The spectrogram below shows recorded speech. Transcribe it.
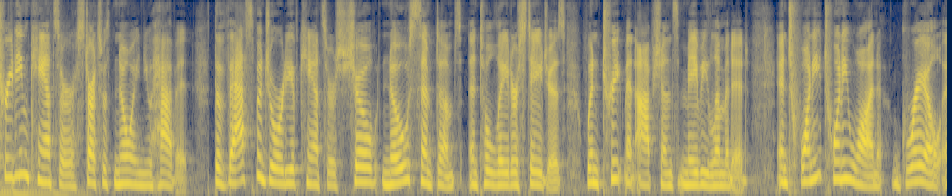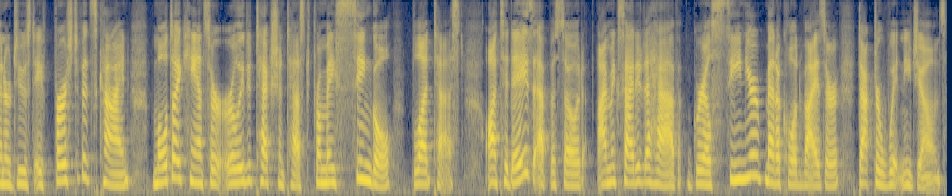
Treating cancer starts with knowing you have it. The vast majority of cancers show no symptoms until later stages when treatment options may be limited. In 2021, Grail introduced a first of its kind multi cancer early detection test from a single blood test. On today's episode, I'm excited to have Grail's senior medical advisor, Dr. Whitney Jones.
